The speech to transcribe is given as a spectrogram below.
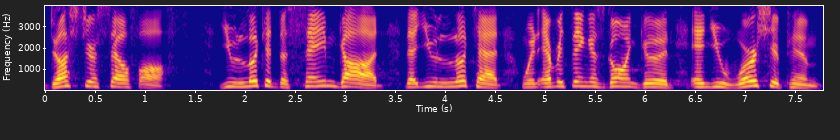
dust yourself off. You look at the same God that you look at when everything is going good and you worship Him,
